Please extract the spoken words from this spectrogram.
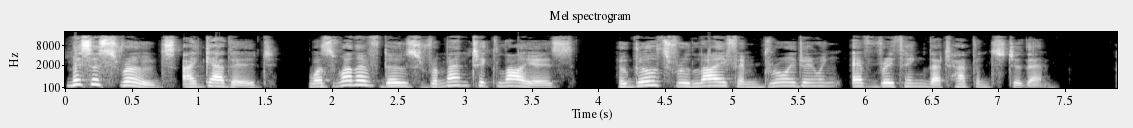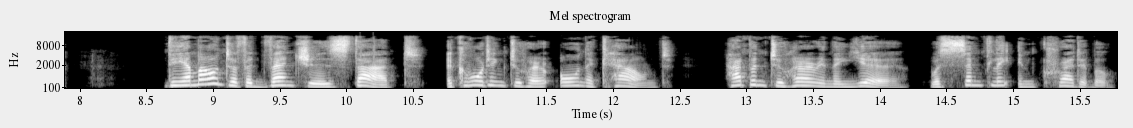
Mrs. Rhodes, I gathered, was one of those romantic liars who go through life embroidering everything that happens to them. The amount of adventures that, according to her own account, happened to her in a year was simply incredible.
